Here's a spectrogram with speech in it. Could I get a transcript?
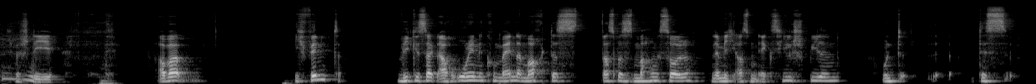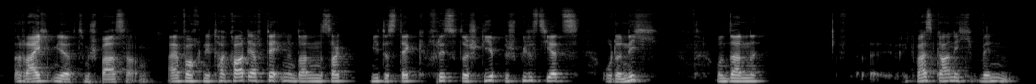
Ich verstehe. Aber ich finde, wie gesagt, auch ohne den Commander macht das das, was es machen soll, nämlich aus dem Exil spielen. Und das reicht mir zum Spaß haben. Einfach eine Karte aufdecken und dann sagt mir das Deck, frisst oder stirbt, du spielst jetzt oder nicht. Und dann, äh, ich weiß gar nicht, wenn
